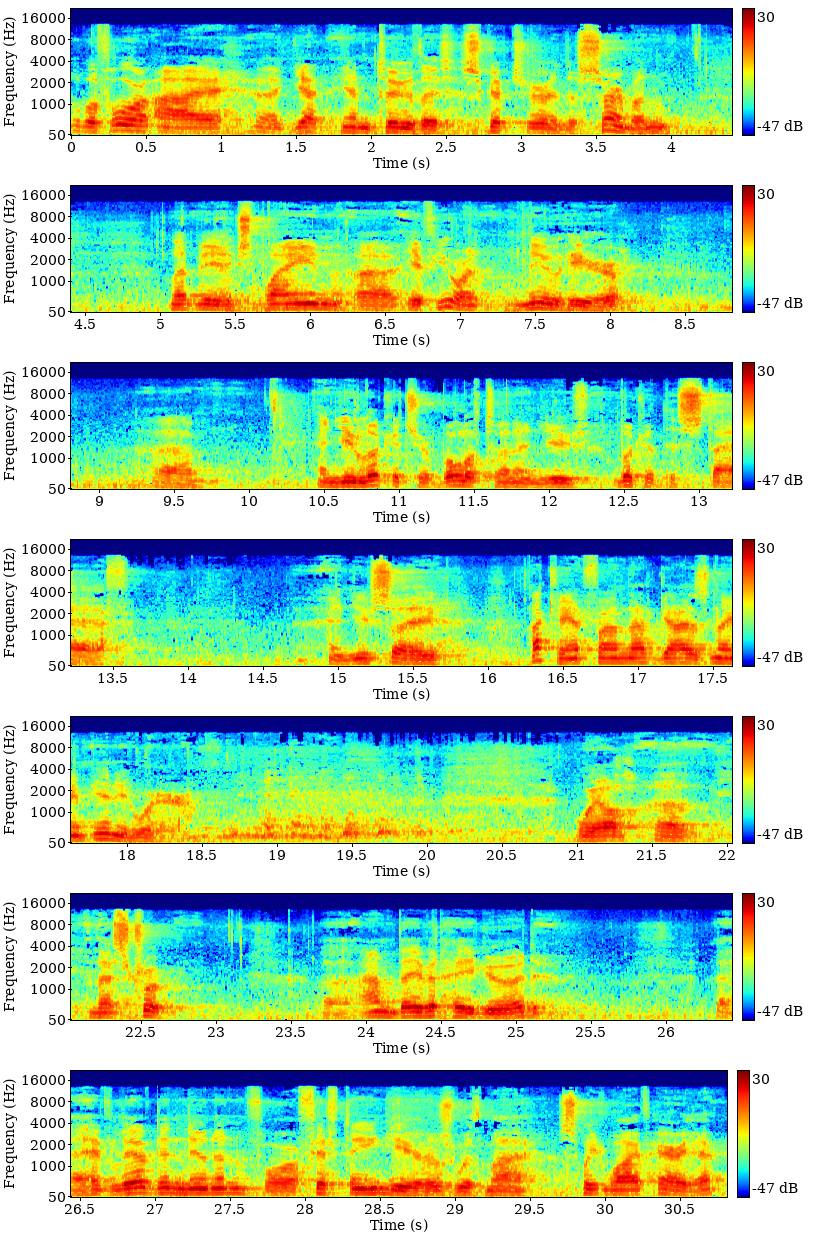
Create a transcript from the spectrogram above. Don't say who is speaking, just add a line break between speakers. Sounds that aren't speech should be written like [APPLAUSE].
Well, before I uh, get into the scripture and the sermon, let me explain. Uh, if you are new here um, and you look at your bulletin and you look at the staff and you say, I can't find that guy's name anywhere. [LAUGHS] well, uh, that's true. Uh, I'm David Haygood. I have lived in Newnan for 15 years with my sweet wife Harriet.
